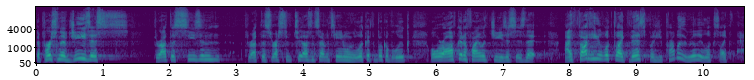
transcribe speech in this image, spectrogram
the person of Jesus throughout this season throughout this rest of 2017, when we look at the book of Luke, what we're all going to find with Jesus is that I thought he looked like this, but he probably really looks like that.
